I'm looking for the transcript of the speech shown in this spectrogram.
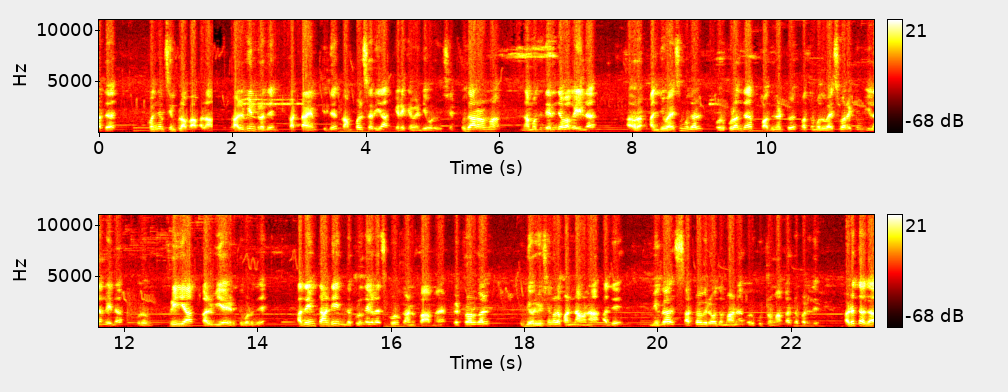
அதை கொஞ்சம் சிம்பிளா பார்க்கலாம். கல்வின்றது கட்டாயம். இது கம்பல்சரியா கிடைக்க வேண்டிய ஒரு விஷயம். உதாரணமா நமக்கு தெரிஞ்ச வகையில ஒரு அஞ்சு வயசு முதல் ஒரு குழந்தை பதினெட்டு பத்தொன்பது வயசு வரைக்கும் இலங்கையில ஒரு ஃப்ரீயா கல்வியை எடுத்துக்கொள்ளுது. அதையும் தாண்டி இந்த குழந்தைகளை ஸ்கூலுக்கு அனுப்பாம பெற்றோர்கள் இப்படி ஒரு விஷயங்களை பண்ணாங்கன்னா அது மிக சட்டவிரோதமான ஒரு குற்றமா கருதப்படுது. அடுத்ததா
